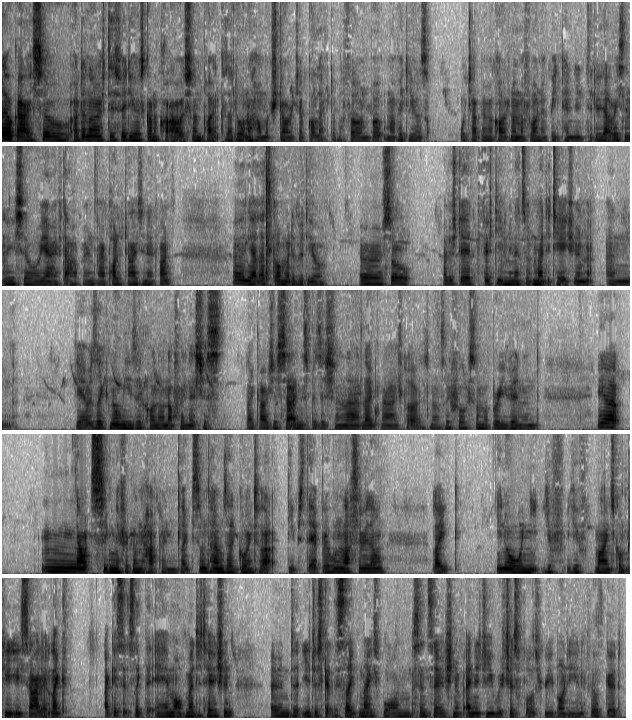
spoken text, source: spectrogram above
Hello guys, so I don't know if this video is going to cut out at some point because I don't know how much storage I've got left on my phone but my videos which I've been recording on my phone have been tending to do that recently. So yeah if that happens I apologise in advance. And yeah let's go on with the video. Uh, so I just did 15 minutes of meditation and yeah it was like no music or no nothing. It's just like I was just sat in this position and I had like my eyes closed and I was like focused on my breathing and yeah now it's significant happened. Like sometimes I'd go into that deep state, but it wouldn't last very long. Like you know when you, your your mind's completely silent. Like I guess it's like the aim of meditation, and you just get this like nice warm sensation of energy which just flows through your body and it feels good.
